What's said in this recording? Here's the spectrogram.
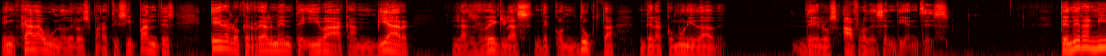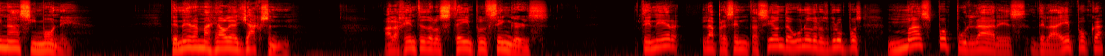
en cada uno de los participantes era lo que realmente iba a cambiar las reglas de conducta de la comunidad de los afrodescendientes. Tener a Nina Simone, tener a Mahalia Jackson, a la gente de los Staple Singers, tener la presentación de uno de los grupos más populares de la época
